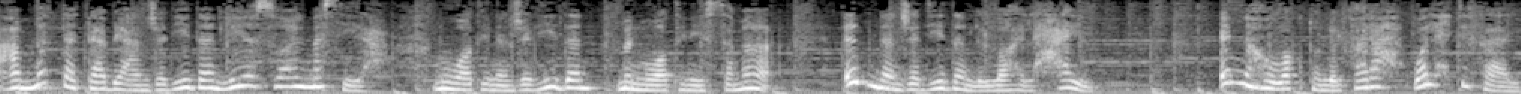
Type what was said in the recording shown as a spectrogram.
عمدت تابعا جديدا ليسوع المسيح مواطنا جديدا من مواطني السماء ابنا جديدا لله الحي. إنه وقت للفرح والاحتفال.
